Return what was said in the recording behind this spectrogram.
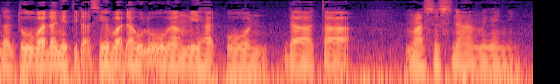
Dan tua badannya tidak sehebat dahulu Orang melihat pun Dah tak Merasa senang dengannya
